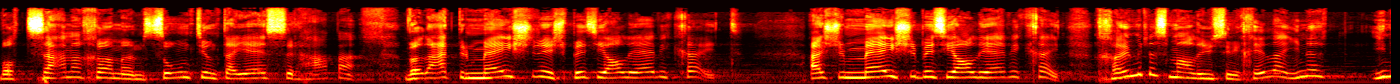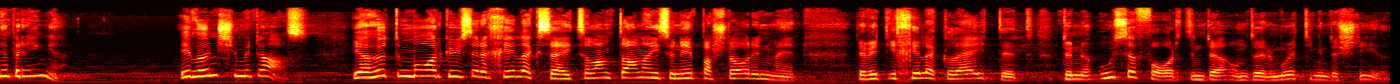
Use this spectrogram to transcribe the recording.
die zusammenkommen am Sonntag und den Jesus erheben. Weil er der Meister ist bis in alle Ewigkeit. Er ist der Meister bis in alle Ewigkeit. Können wir das mal in unsere Kirche reinbringen? Ich wünsche mir das. Ich habe heute Morgen unserer Kirche gesagt, solange und ich Pastorin wird, dann wird die Kirche geleitet durch einen herausfordernden und ermutigenden Stil.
